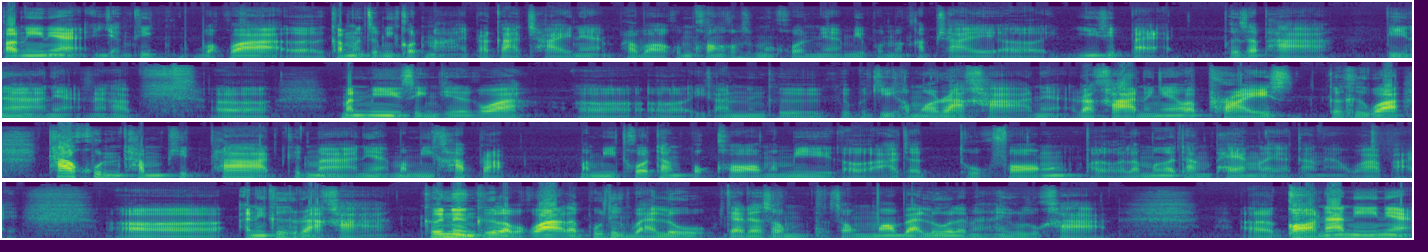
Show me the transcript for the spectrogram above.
ตอนนี้เนี่ยอย่างที่บอกว่ากำลังจะมีกฎหมายประกาศใช้เนี่ยพรบคุ้มครองข้อมูลส่วนบุคลเนี่ยมีผลบังคับใช้เอ่อ28 พฤษภาปีหน้าเนี่ยนะครับมันมีสิ่งที่เรียกว่าอ,อ,อ,อีกอันหนึ่งคือคือเมื่อกี้คำว่าราคาเนี่ยราคาในแง่ว่า price ก็คือว่าถ้าคุณทำผิดพลาดขึ้นมาเนี่ยมันมีค่าปรับมันมีโทษทางปกครองมันมีเอออาจจะถูกฟ้องเออละเมิดทางแพ่งอะไรต่างๆว่าไปเอออันนี้คือราคา คือหนึ่งคือเราบอกว่าเราพูดถึง value อยากจะส่งส่งมอบ value อะไรมาให้ลูกค้าเออก่อนหน้านี้เนี่ย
